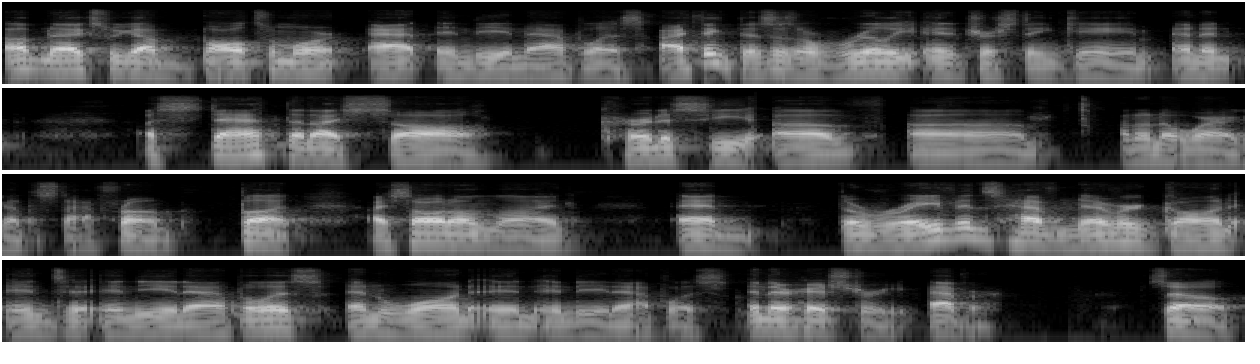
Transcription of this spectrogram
up next, we got Baltimore at Indianapolis. I think this is a really interesting game, and an, a stat that I saw, courtesy of um, I don't know where I got the stat from, but I saw it online. And the Ravens have never gone into Indianapolis and won in Indianapolis in their history ever. So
